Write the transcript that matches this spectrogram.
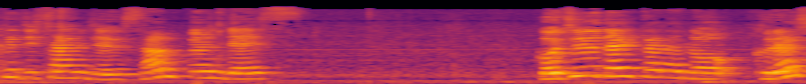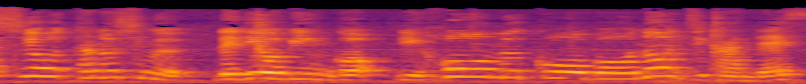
9時33分です。50代からの暮らしを楽しむレディオビンゴリフォーム工房の時間です。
